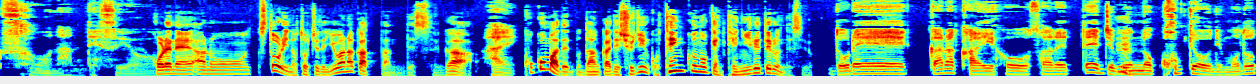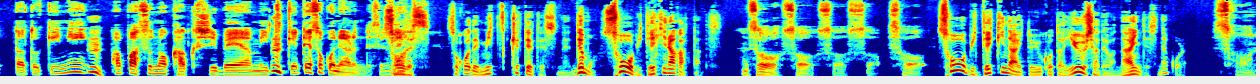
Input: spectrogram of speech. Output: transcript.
そうなんですよ。これね、あのーストーリーの途中で言わなかったんですが、はい。ここまでの段階で主人公天空の剣手に入れてるんですよ。奴隷から解放されて自分の故郷に戻った時に、うんパパスの隠し部屋見つけてそこにあるんですよね。そうです。そこで見つけてですね、でも装備できなかったんです。そうそうそうそう。そう。装備できないということは勇者ではないんですね、これ。そうなん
